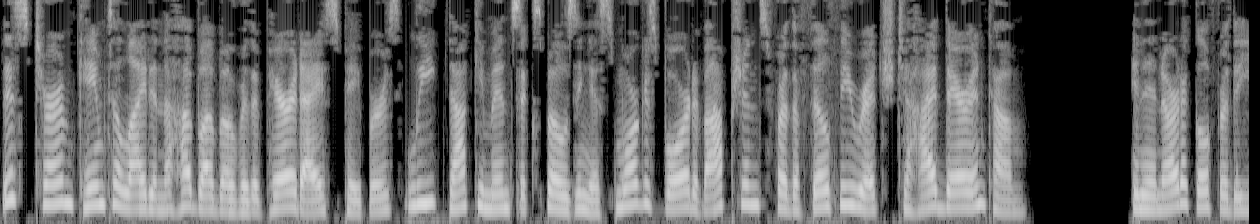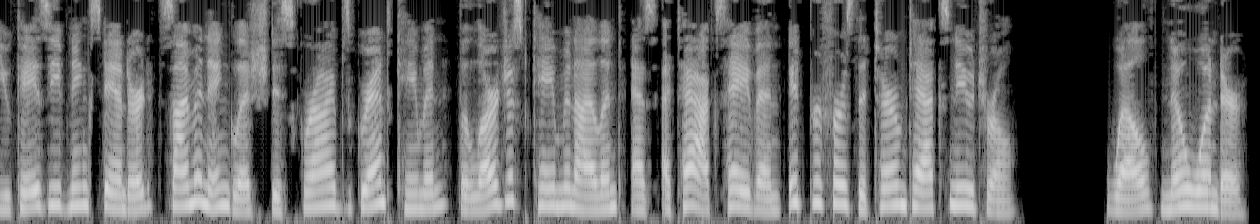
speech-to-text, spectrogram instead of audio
This term came to light in the hubbub over the Paradise Papers, leaked documents exposing a smorgasbord of options for the filthy rich to hide their income. In an article for the UK's Evening Standard, Simon English describes Grand Cayman, the largest Cayman island, as a tax haven. It prefers the term tax neutral. Well, no wonder.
